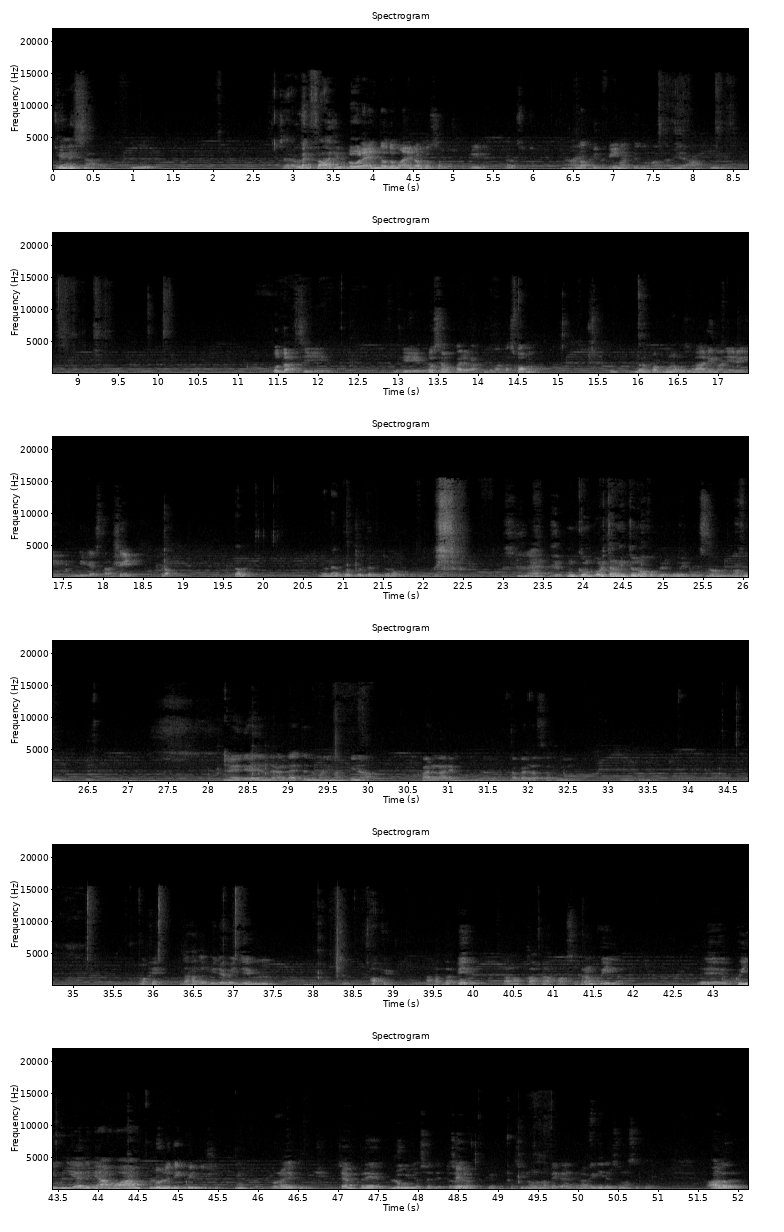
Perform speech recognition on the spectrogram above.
Che ne sai? Boh. Se era così facile. Volendo, domani lo possiamo scoprire. Eh, sì. Dai, No, fino fine. qualche domanda mirata. Può darsi che possiamo fare qualche domanda scomoda. No, Qualcuno no, potrà rimanere in richiesta alla cena. Però Vabbè, non è un comportamento nuovo per noi questo. Eh? Un comportamento nuovo per noi questo. No, no. Eh, Io direi di andare a letto e domani mattina parlare con la bella statuina. Ok, andata a dormire quindi? Mm. Ok, andata a dormire. La nottata passa tranquilla. Eh, quindi arriviamo a lunedì 15. Ok, lunedì 15. Sempre luglio si è detto, Sì. vero? Perché così non la la veghina sono settimane. Allora,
